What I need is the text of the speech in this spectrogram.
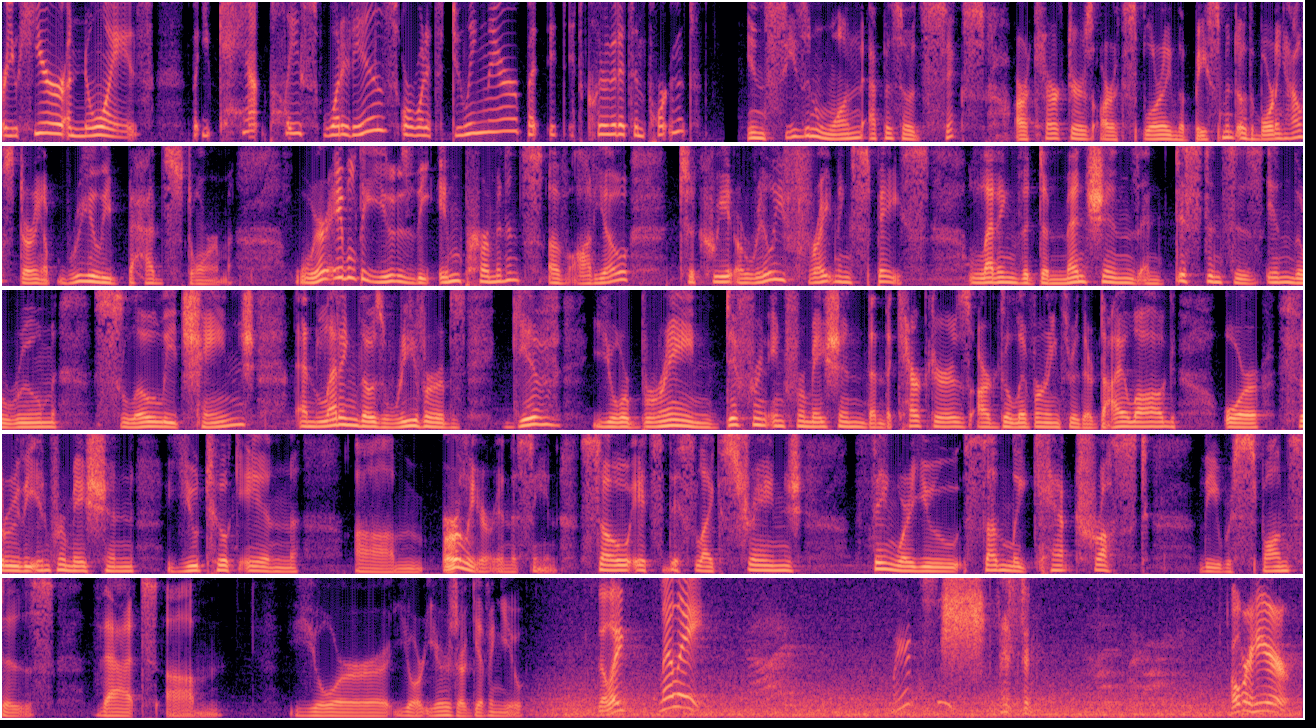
Or you hear a noise, but you can't place what it is or what it's doing there, but it, it's clear that it's important. In season one, episode six, our characters are exploring the basement of the boarding house during a really bad storm. We're able to use the impermanence of audio to create a really frightening space letting the dimensions and distances in the room slowly change and letting those reverbs give your brain different information than the characters are delivering through their dialogue or through the information you took in um, earlier in the scene. So it's this like strange thing where you suddenly can't trust the responses that um, your your ears are giving you. Lily. Lily. Where'd she? Shh! Listen. Over here.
